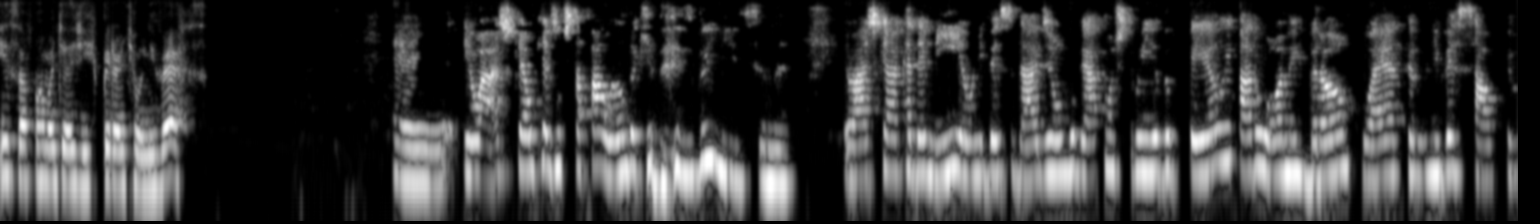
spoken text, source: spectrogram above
e sua forma de agir perante o universo? É, eu acho que é o que a gente está falando aqui desde o início, né? Eu acho que a academia, a universidade é um lugar construído pelo e para o homem branco, hétero, universal, que eu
